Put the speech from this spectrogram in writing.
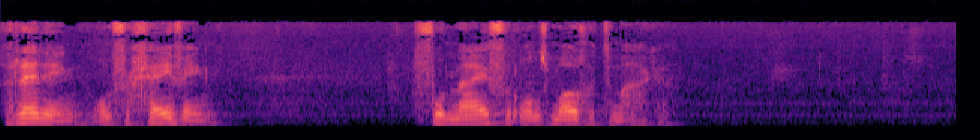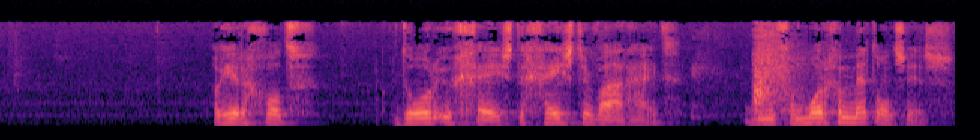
redding, om vergeving voor mij, voor ons mogelijk te maken. O Heere God, door uw geest, de geest der waarheid, die vanmorgen met ons is,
